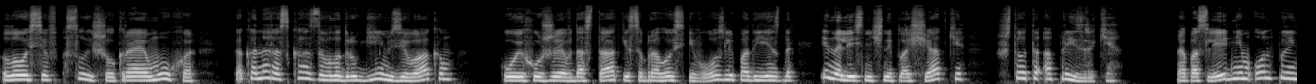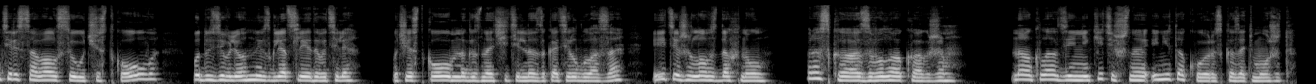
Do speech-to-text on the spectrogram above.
Лосев слышал краем уха, как она рассказывала другим зевакам, коих уже в достатке собралось и возле подъезда, и на лестничной площадке, что-то о призраке. А последним он поинтересовался участкового под удивленный взгляд следователя. Участковый многозначительно закатил глаза и тяжело вздохнул. Рассказывала, а как же. Но Клавдия Никитишна и не такое рассказать может.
